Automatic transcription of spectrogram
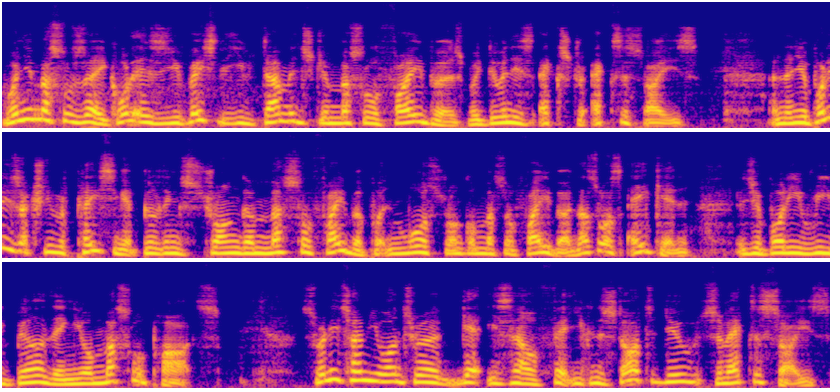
when your muscles ache, what it is, you've basically you've damaged your muscle fibers by doing this extra exercise, and then your body's actually replacing it, building stronger muscle fiber, putting more stronger muscle fiber. And that's what's aching is your body rebuilding your muscle parts. So anytime you want to get yourself fit, you can start to do some exercise,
